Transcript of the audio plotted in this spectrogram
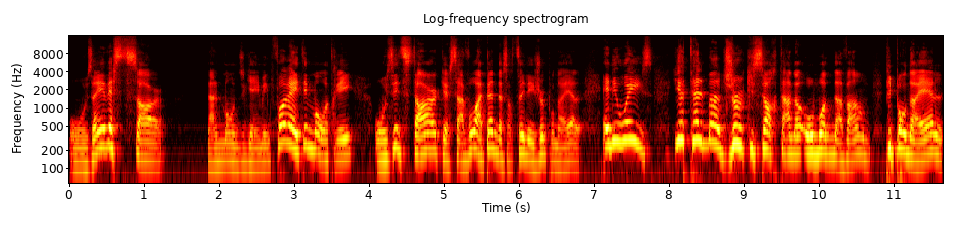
aux investisseurs dans le monde du gaming, il faut arrêter de montrer aux éditeurs que ça vaut à peine de sortir les jeux pour Noël. Anyways, il y a tellement de jeux qui sortent au mois de novembre, puis pour Noël,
